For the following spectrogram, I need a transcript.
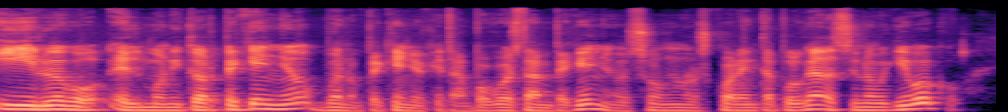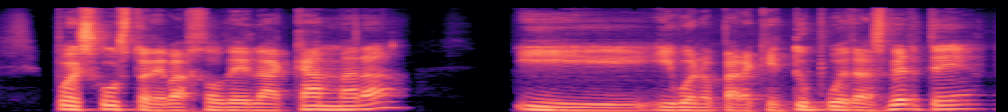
Y luego el monitor pequeño, bueno, pequeño, que tampoco es tan pequeño, son unos 40 pulgadas, si no me equivoco, pues justo debajo de la cámara. Y, y bueno, para que tú puedas verte,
